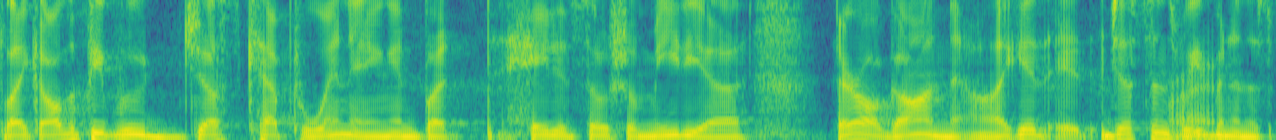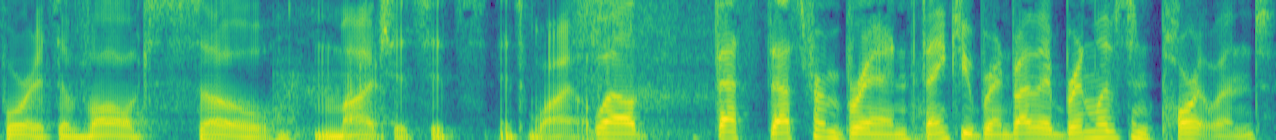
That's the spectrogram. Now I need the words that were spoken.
Like all the people who just kept winning and but hated social media, they're all gone now. Like it, it just since we've been in the sport, it's evolved so much. It's it's it's wild. well, that's that's from Bryn. Thank you, Bryn. By the way, Bryn lives in Portland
